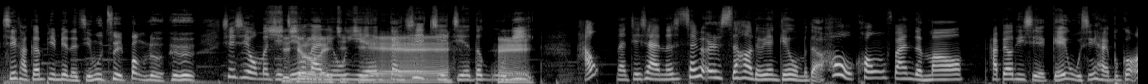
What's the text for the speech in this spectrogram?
西卡跟便便的节目最棒了。谢谢我们姐姐又来留言，感谢姐姐的鼓励。好。那接下来呢是三月二十四号留言给我们的后空翻的猫。他标题写给五星还不够哦，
